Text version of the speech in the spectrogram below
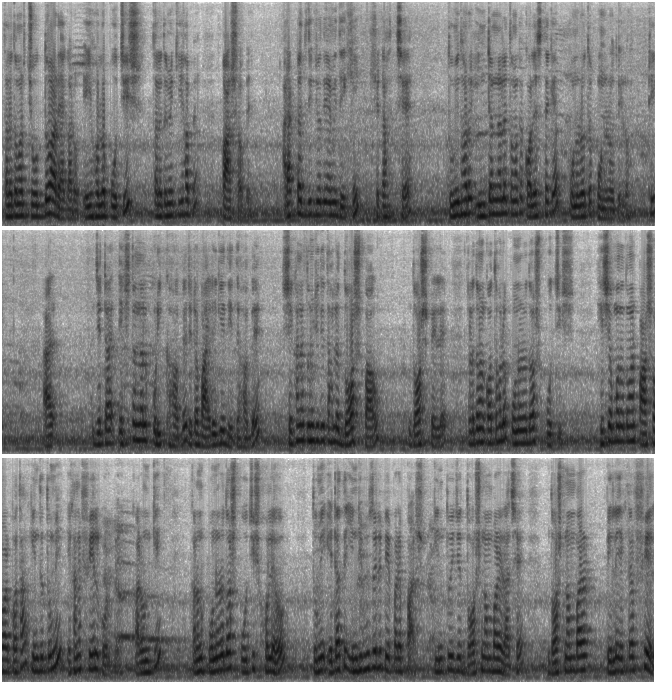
তাহলে তোমার চোদ্দ আর এগারো, এই হলো পঁচিশ, তাহলে তুমি কী হবে? পাস হবে। আর একটা দিক যদি আমি দেখি, সেটা হচ্ছে তুমি ধরো ইন্টারনালে তোমাকে কলেজ থেকে পনেরোতে পনেরো দিল, ঠিক? আর যেটা এক্সটার্নাল পরীক্ষা হবে, যেটা বাইরে গিয়ে দিতে হবে, সেখানে তুমি যদি তাহলে দশ পাও, দশ পেলে, তাহলে তোমার কথা হলো? পনেরো দশ পঁচিশ। হিসেব মতো তোমার পাস হওয়ার কথা, কিন্তু তুমি এখানে ফেল করবে। কারণ কি? কারণ পনেরো দশ পঁচিশ হলেও তুমি এটাতে ইন্ডিভিজুয়ালি পেপারে পাস কিন্তু এই যে দশ নম্বরের আছে, দশ নম্বর পেলে একটা ফেল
